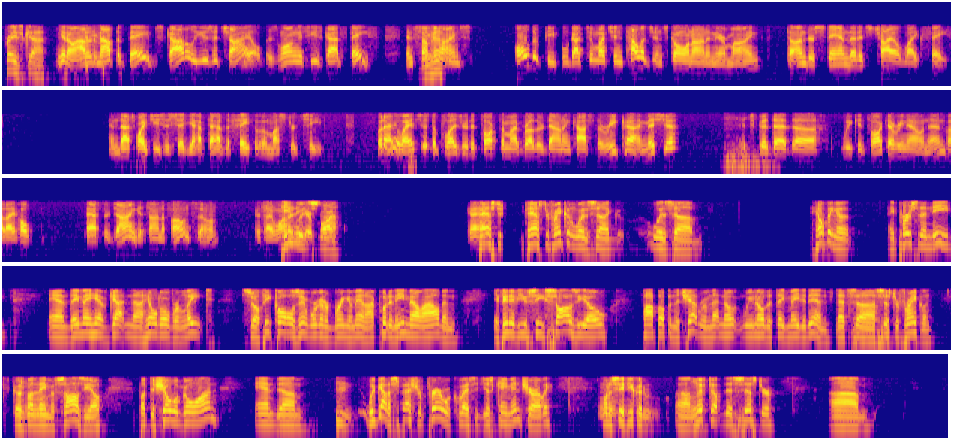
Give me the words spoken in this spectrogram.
Praise God. you know, out of the mouth of babes. God will use a child as long as he's got faith. And sometimes older people got too much intelligence going on in their mind to understand that it's childlike faith. And that's why Jesus said you have to have the faith of a mustard seed. But anyway, it's just a pleasure to talk to my brother down in Costa Rica. I miss you. It's good that uh we can talk every now and then, but I hope Pastor John gets on the phone soon because I wanted to hear was, part. Pastor Pastor Franklin was uh, was uh, helping a a person in need, and they may have gotten uh, held over late. So if he calls in, we're going to bring him in. I put an email out, and if any of you see Sazio pop up in the chat room, that know we know that they made it in. That's uh, Sister Franklin, goes by the name of Sazio. But the show will go on, and um, we've got a special prayer request that just came in, Charlie. I want to see if you could uh, lift up this sister. Um,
